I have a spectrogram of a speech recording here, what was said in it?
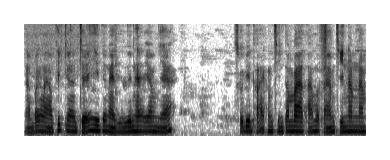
À, bác nào thích à, chế như thế này thì liên hệ em nhé số điện thoại 0983 818 955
